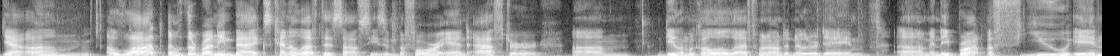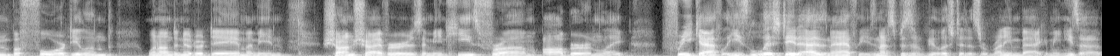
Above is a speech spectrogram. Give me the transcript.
Yeah, um, a lot of the running backs kind of left this offseason before and after um, Dylan McCullough left, went on to Notre Dame, um, and they brought a few in before Dylan went on to Notre Dame. I mean, Shaun Shivers, I mean, he's from Auburn, like freak athlete. He's listed as an athlete. He's not specifically listed as a running back. I mean, he's a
